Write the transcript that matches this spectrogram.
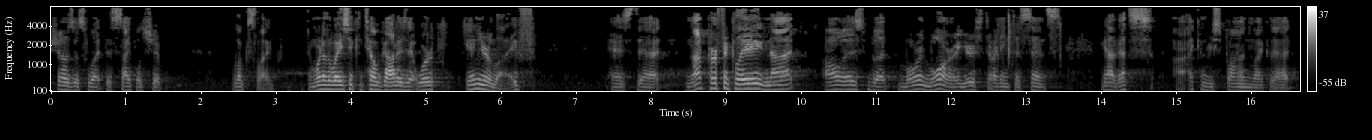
shows us what discipleship looks like. And one of the ways you can tell God is at work in your life is that not perfectly, not always, but more and more you're starting to sense, yeah, that's, I can respond like that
